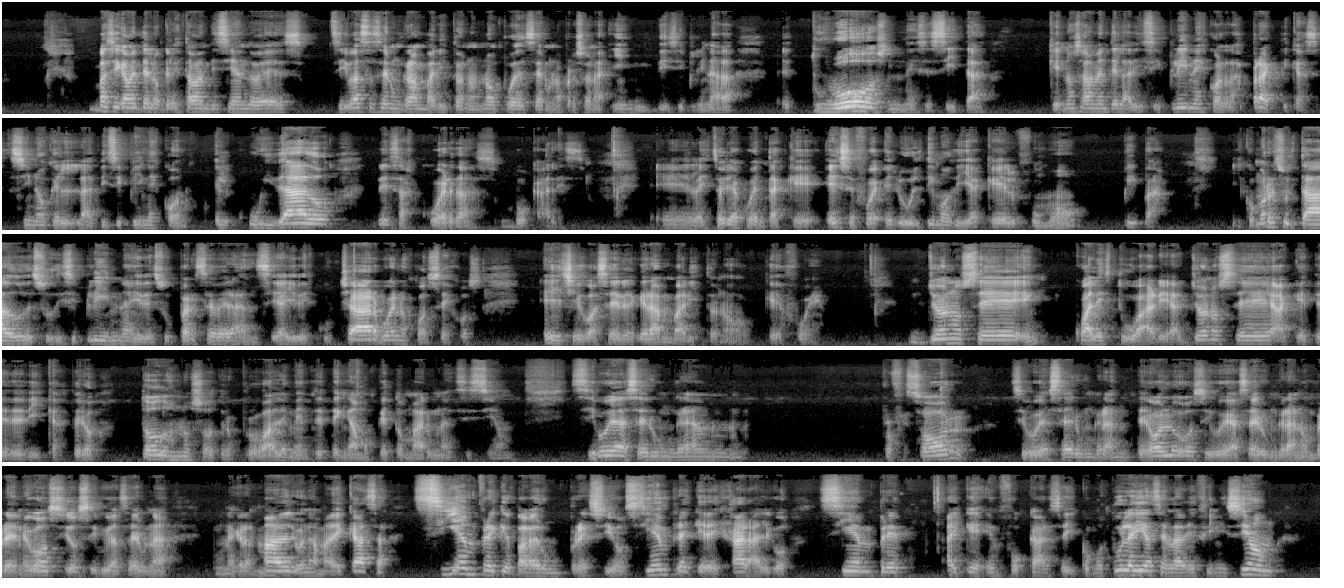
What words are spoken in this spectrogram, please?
Básicamente lo que le estaban diciendo es, si vas a ser un gran barítono, no puedes ser una persona indisciplinada. Eh, tu voz necesita que no solamente la disciplines con las prácticas, sino que la disciplines con el cuidado de esas cuerdas vocales. Eh, la historia cuenta que ese fue el último día que él fumó pipa. Y como resultado de su disciplina y de su perseverancia y de escuchar buenos consejos, él llegó a ser el gran barítono que fue. Yo no sé en cuál es tu área, yo no sé a qué te dedicas, pero todos nosotros probablemente tengamos que tomar una decisión. Si voy a ser un gran profesor, si voy a ser un gran teólogo, si voy a ser un gran hombre de negocios, si voy a ser una, una gran madre, una ama de casa, siempre hay que pagar un precio, siempre hay que dejar algo, siempre hay que enfocarse. Y como tú leías en la definición,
